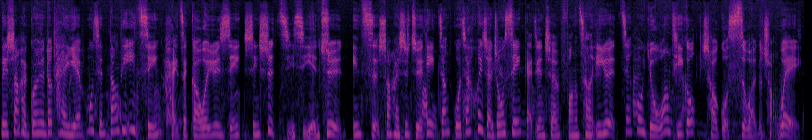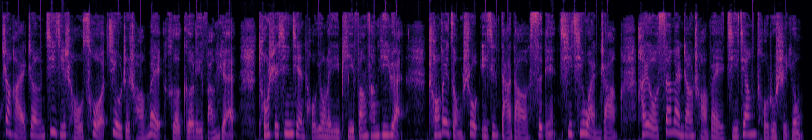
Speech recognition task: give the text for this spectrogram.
连上海官员都坦言，目前当地疫情还在高位运行，形势极其严峻。因此，上海市决定将国家会展中心改建成方舱医院，今后有望提供超过四万个床位。上海正积极筹措救治床位和隔离房源。同时新建投用了一批方舱医院，床位总数已经达到四点七七万张，还有三万张床位即将投入使用。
